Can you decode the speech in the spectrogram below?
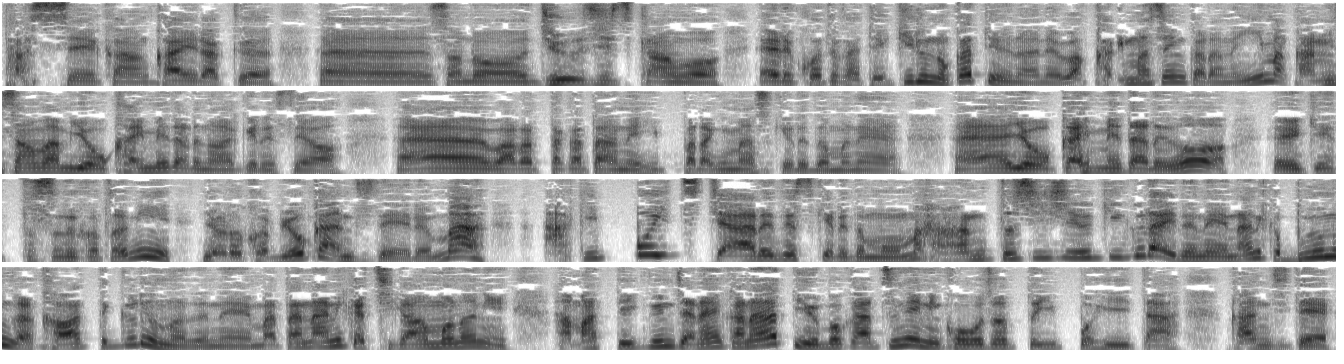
達成感、快楽、その充実感を得ることができるのかっていうのはね、わかりませんからね、今神さんは妖怪メダルなわけですよ。ああ笑った方はね、引っ張らきますけれどもね、あ妖怪メダルを、えー、ゲットすることに喜びを感じている。まあ、秋っぽいっちゃあれですけれども、まあ半年周期ぐらいでね、何かブームが変わってくるのでね、また何か違うものにハマっていくんじゃないかなっていう僕は常にこうちょっと一歩引いた感じで、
